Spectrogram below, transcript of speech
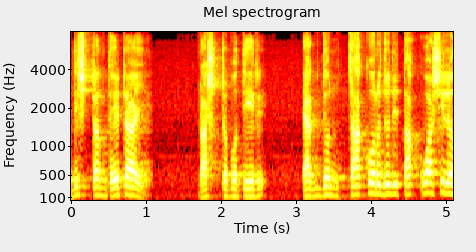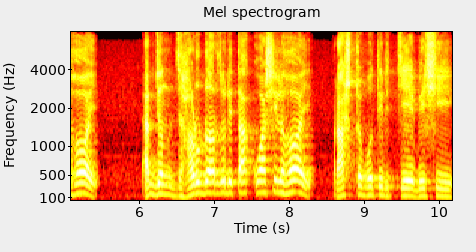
দৃষ্টান্ত এটাই। রাষ্ট্রপতির একজন চাকর যদি তাকুয়াশীল হয়, একজন ঝাড়ুদার যদি তাকুয়াশীল হয়, রাষ্ট্রপতির চেয়ে বেশি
